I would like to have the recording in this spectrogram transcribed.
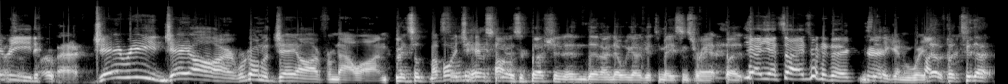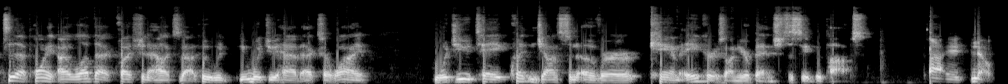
That's a Reed. throwback. Jay Reed, Jr. We're going with Jr. from now on. All right, so My boy so let me ask you guys a question, and then I know we got to get to Mason's rant, but Yeah, yeah. Sorry, I just wanted to. He's taking way. No, but to that to that point, I love that question, Alex, about who would would you have X or Y? Would you take Quentin Johnston over Cam Akers on your bench to see who pops? Uh, no.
